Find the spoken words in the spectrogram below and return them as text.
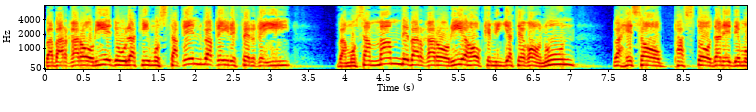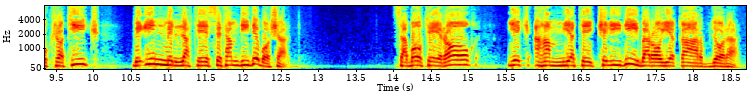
و برقراری دولتی مستقل و غیر فرقی و مصمم به برقراری حاکمیت قانون و حساب پس دادن دموکراتیک به این ملت ستم دیده باشد. ثبات عراق یک اهمیت کلیدی برای غرب دارد.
